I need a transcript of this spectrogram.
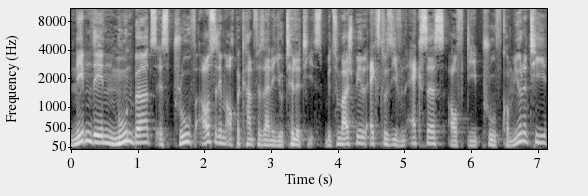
Neben den Moonbirds ist Proof außerdem auch bekannt für seine Utilities, wie zum Beispiel exklusiven Access auf die Proof Community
